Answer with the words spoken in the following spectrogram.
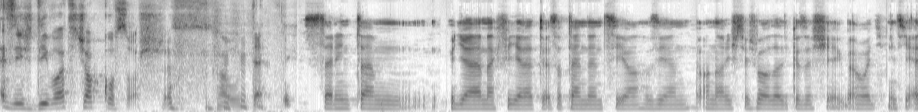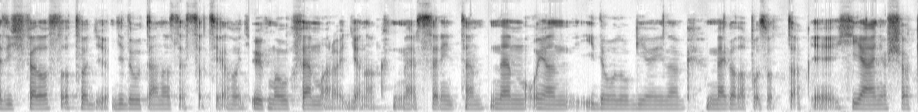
ez is divat, csak koszos, ha úgy tetszik. Szerintem ugye megfigyelhető ez a tendencia az ilyen analista és baloldali közösségben, hogy ez is felosztott, hogy egy idő után az lesz a cél, hogy ők maguk fennmaradjanak, mert szerintem nem olyan ideológiailag megalapozottak, hiányosak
